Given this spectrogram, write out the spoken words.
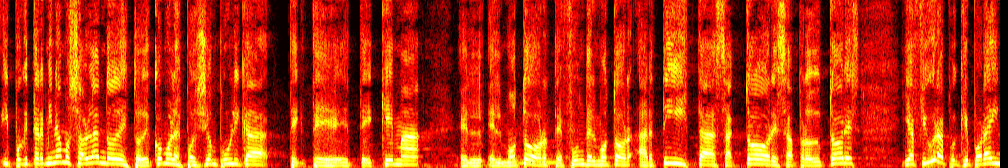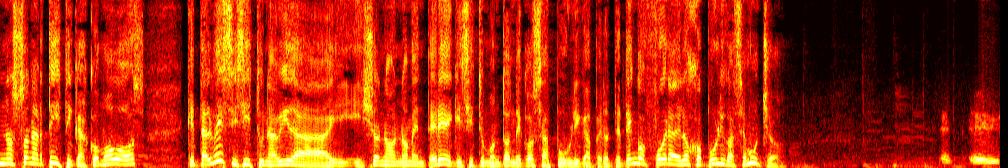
y porque terminamos hablando de esto, de cómo la exposición pública te, te- te quema el, el motor, te funde el motor, artistas, actores, a productores. Y a figuras que por ahí no son artísticas como vos, que tal vez hiciste una vida y, y yo no, no me enteré que hiciste un montón de cosas públicas, pero te tengo fuera del ojo público hace mucho. Eh, eh,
